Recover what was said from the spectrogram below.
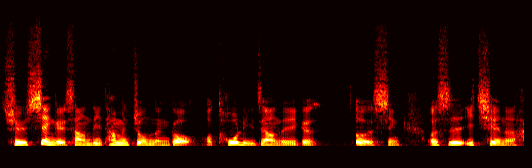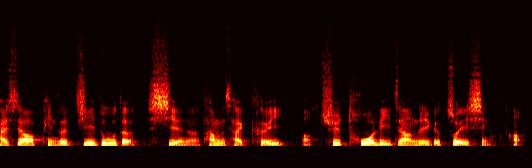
去献给上帝，他们就能够哦脱离这样的一个。恶性，而是一切呢，还是要凭着基督的血呢，他们才可以啊，去脱离这样的一个罪行。好，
